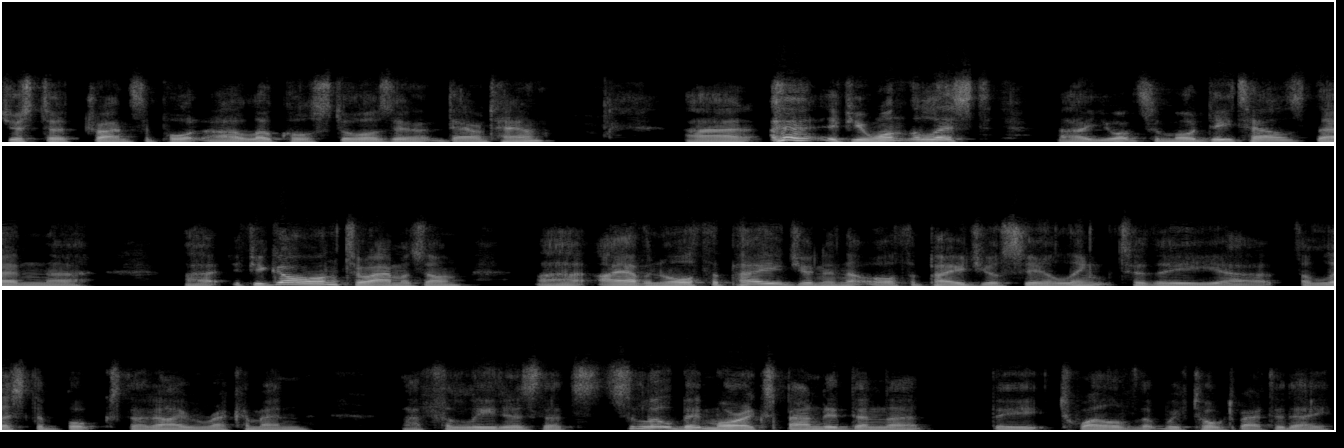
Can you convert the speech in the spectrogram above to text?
just to try and support our local stores in downtown. Uh, if you want the list, uh, you want some more details, then if you go on to Amazon, Uh, I have an author page, and in that author page, you'll see a link to the uh, the list of books that I recommend uh, for leaders. That's a little bit more expanded than the the 12 that we've talked about today,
